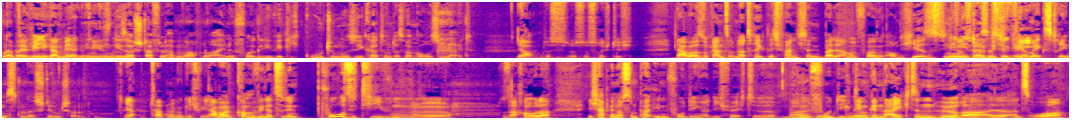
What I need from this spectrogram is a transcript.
wäre weniger mehr in, gewesen. in dieser Staffel haben wir auch nur eine Folge, die wirklich gute Musik hatte und das war Ghostlight. Ja, das, das ist richtig. Ja, aber so ganz unerträglich fand ich dann bei den anderen Folgen auch nicht. Hier ist es Nee, nee, das ist wirklich weh. am extremsten, das stimmt schon. Ja, tat mir wirklich weh. Aber kommen wir wieder zu den positiven äh, Sachen. Oder ich habe hier noch so ein paar Infodinger, die ich vielleicht äh, mal dem, dem geneigten Hörer äh, ans Ohr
